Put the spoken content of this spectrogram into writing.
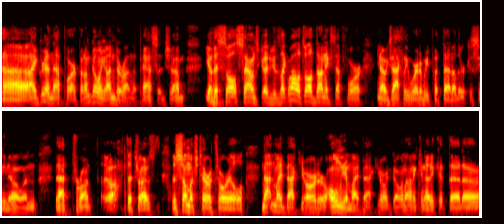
Uh, I agree on that part, but I'm going under on the passage. Um, yeah, this all sounds good because, like, well, it's all done except for you know exactly where do we put that other casino and that front. Ugh, that drives. There's so much territorial, not in my backyard or only in my backyard, going on in Connecticut that uh,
